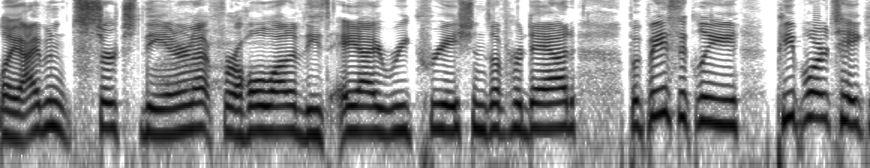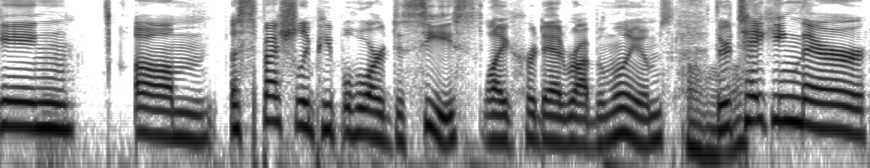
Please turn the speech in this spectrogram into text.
like I haven't searched the internet for a whole lot of these AI recreations of her dad, but basically people are taking um especially people who are deceased like her dad Robin Williams, they're taking their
